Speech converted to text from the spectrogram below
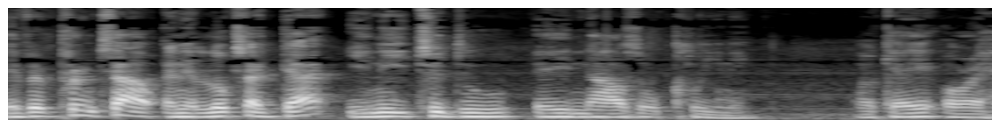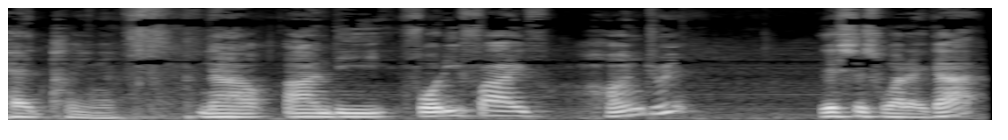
if it prints out and it looks like that, you need to do a nozzle cleaning, okay, or a head cleaning. Now, on the 4500, this is what I got.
